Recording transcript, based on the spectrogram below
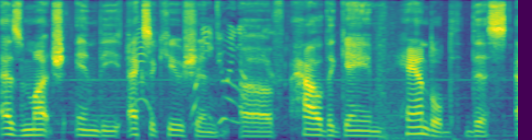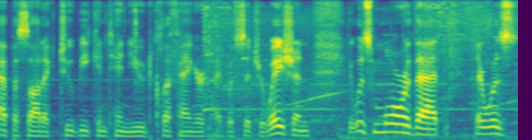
as much in the execution of how the game handled this episodic to be continued cliffhanger type of situation. It was more that there was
